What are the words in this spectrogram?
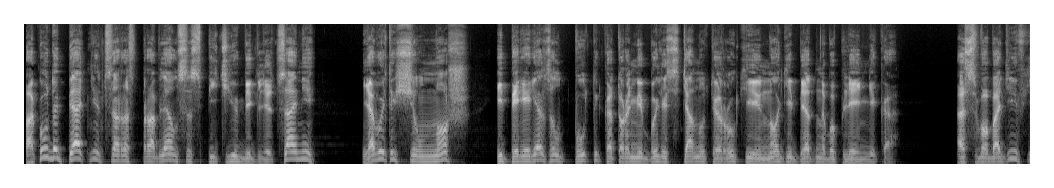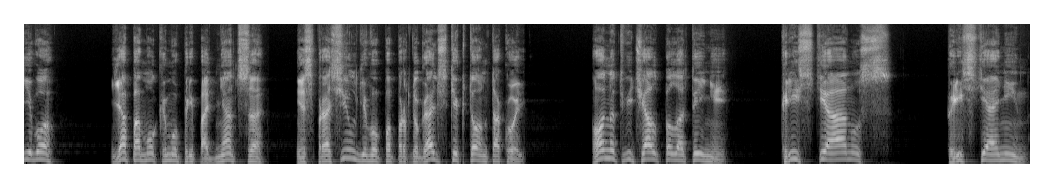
Покуда Пятница расправлялся с пятью беглецами, я вытащил нож и перерезал путы, которыми были стянуты руки и ноги бедного пленника. Освободив его, я помог ему приподняться и спросил его по-португальски, кто он такой. Он отвечал по латыни «Кристианус», «Христианин».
